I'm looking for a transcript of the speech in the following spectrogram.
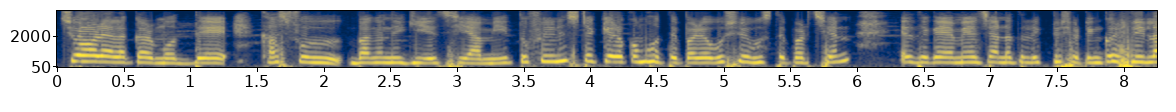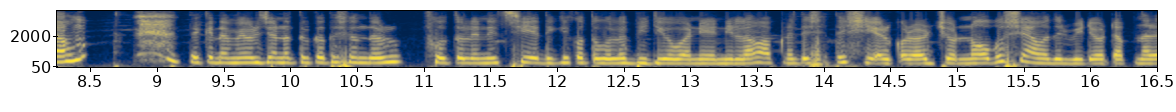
চর এলাকার মধ্যে খাসফুল বাগানে গিয়েছি আমি। তো ফিলিংসটা কীরকম হতে পারে অবশ্যই বুঝতে পারছেন। এ জায়গায় আমি জান্নাতুল একটু শুটিং করে নিলাম। দেখেন, আমি ওর জান্নাতুল কত সুন্দর ফুল তুলে নিচ্ছি। এদিকে কতগুলো ভিডিও বানিয়ে নিলাম আপনাদের সাথে শেয়ার করার জন্য। অবশ্যই আমাদের ভিডিওটা আপনারা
